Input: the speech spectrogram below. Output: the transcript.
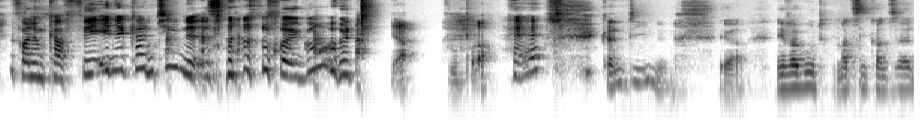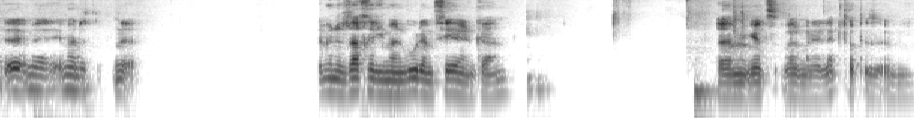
Von einem Café in eine Kantine ist voll gut. Ja. Super. Hä? Kantine. Ja. Nee, war gut. Matzenkonzert, äh, immer, immer, eine, eine, immer eine Sache, die man gut empfehlen kann. Ähm, jetzt, weil mein Laptop ist irgendwie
